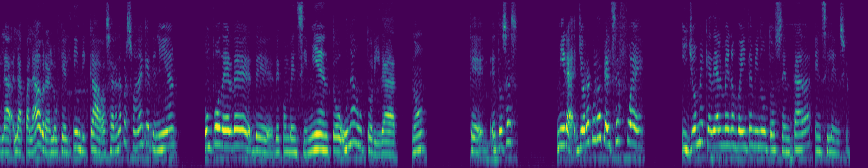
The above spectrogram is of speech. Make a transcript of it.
la, la, palabra, lo que él te indicaba. O sea, era una persona que tenía un poder de, de, convencimiento, una autoridad, ¿no? Que entonces, mira, yo recuerdo que él se fue y yo me quedé al menos 20 minutos sentada en silencio.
